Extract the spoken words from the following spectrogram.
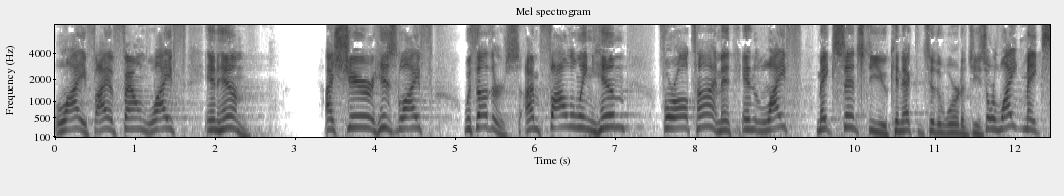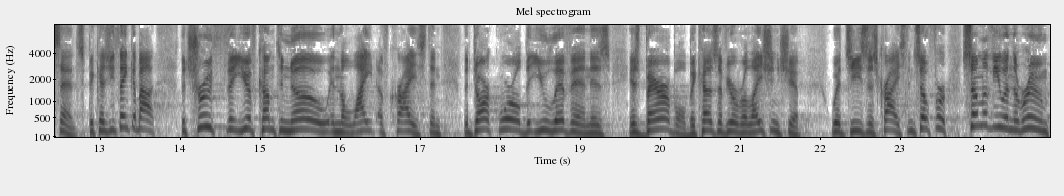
life. I have found life in him. I share his life with others. I'm following him for all time. And, and life makes sense to you connected to the word of Jesus. Or light makes sense because you think about the truth that you have come to know in the light of Christ and the dark world that you live in is, is bearable because of your relationship with Jesus Christ. And so for some of you in the room,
